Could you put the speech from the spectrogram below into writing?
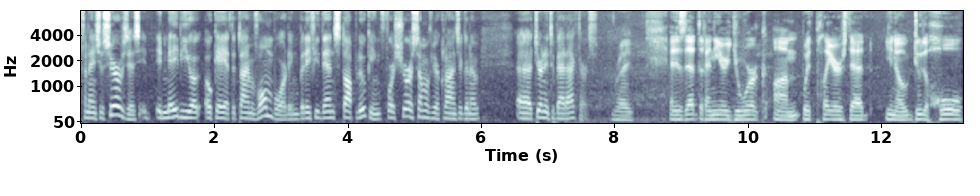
financial services. It, it may be okay at the time of onboarding, but if you then stop looking, for sure some of your clients are going to uh, turn into bad actors. Right. And is that, Reinier, you work um, with players that, you know, do the whole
